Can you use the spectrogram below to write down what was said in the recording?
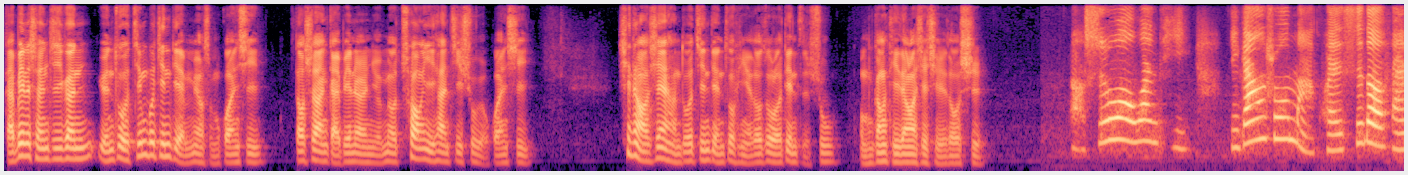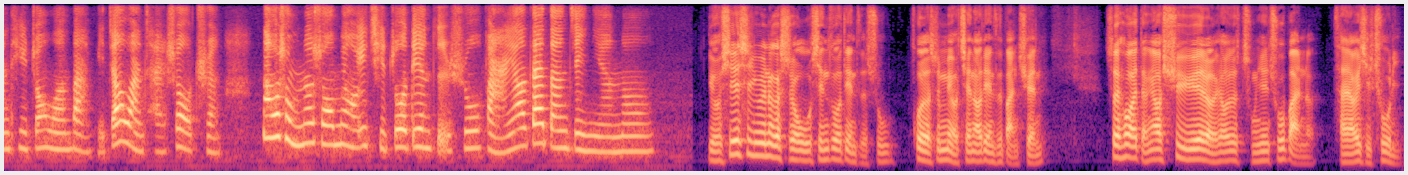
改编的成绩跟原作经不经典没有什么关系，倒是和改编的人有没有创意和技术有关系。幸好现在很多经典作品也都做了电子书，我们刚提到那些其实都是。老师，我有问题。你刚刚说马奎斯的繁体中文版比较晚才授权，那为什么那时候没有一起做电子书，反而要再等几年呢？有些是因为那个时候无心做电子书，或者是没有签到电子版权，所以后来等要续约了，要重新出版了，才要一起处理。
